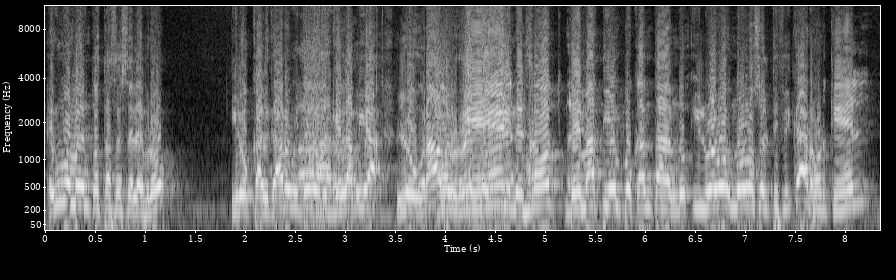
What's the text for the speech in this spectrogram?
En un momento hasta se celebró. Y lo cargaron y todo de que él había logrado el récord de más tiempo cantando y luego no lo certificaron. Porque él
